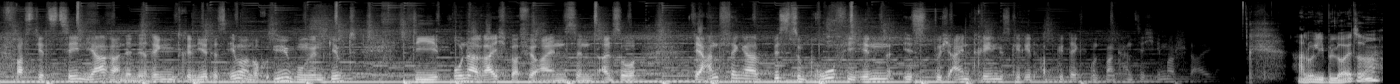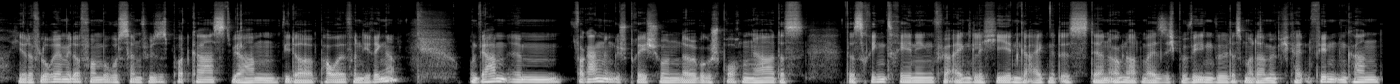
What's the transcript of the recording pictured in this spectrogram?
fast jetzt zehn Jahre an den Ringen trainiert, es immer noch Übungen gibt, die unerreichbar für einen sind. Also der Anfänger bis zum Profi hin ist durch ein Trainingsgerät abgedeckt und man kann sich immer steigern. Hallo liebe Leute, hier der Florian wieder vom Bewusstsein Physis Podcast. Wir haben wieder Paul von Die Ringe. Und wir haben im vergangenen Gespräch schon darüber gesprochen, ja, dass das Ringtraining für eigentlich jeden geeignet ist, der in irgendeiner Art und Weise sich bewegen will, dass man da Möglichkeiten finden kann,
